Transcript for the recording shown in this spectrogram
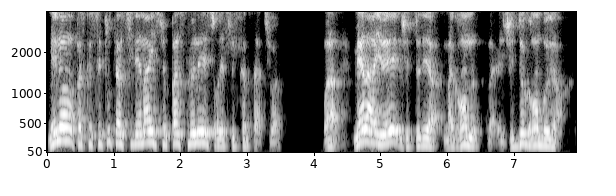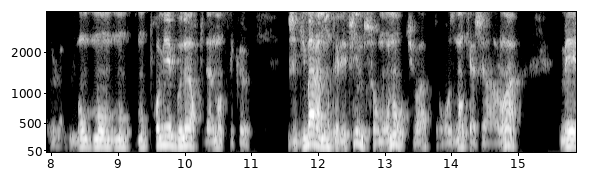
Mais non, parce que c'est tout un cinéma, il se pince le nez sur des trucs comme ça, tu vois. Voilà. Mais à l'arrivée, je vais te dire, ma grande, j'ai deux grands bonheurs. mon premier bonheur, finalement, c'est que j'ai du mal à monter les films sur mon nom, tu vois. Heureusement qu'il y a Gérard Loin. Mais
